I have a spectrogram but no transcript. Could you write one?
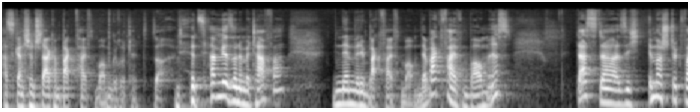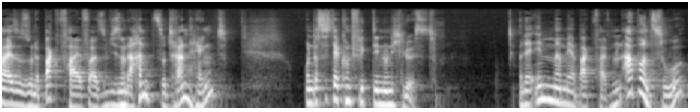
hast ganz schön stark am Backpfeifenbaum gerüttelt. So, jetzt haben wir so eine Metapher, die nennen wir den Backpfeifenbaum. Der Backpfeifenbaum ist, dass da sich immer stückweise so eine Backpfeife, also wie so eine Hand so dranhängt und das ist der Konflikt, den du nicht löst. Und er immer mehr Backpfeifen. Und ab und zu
